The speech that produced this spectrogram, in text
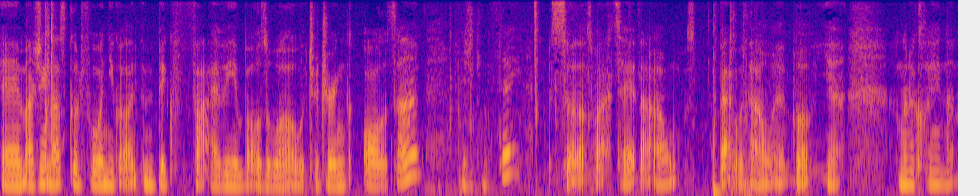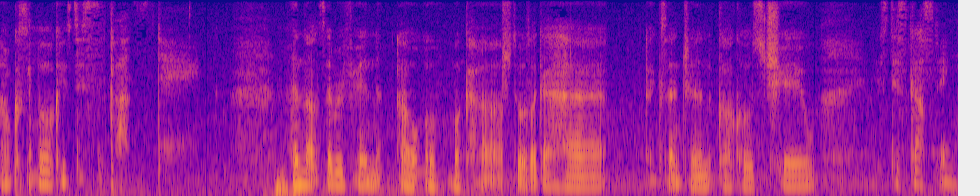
Um, I think that's good for when you've got like them big fat heavy bottles of water which I drink all the time, as you can see. So that's why I take that out. It's better without it, but yeah. I'm gonna clean that now because look, it's disgusting. And that's everything out of my car. There was like a hair extension, Coco's Chew. It's disgusting.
